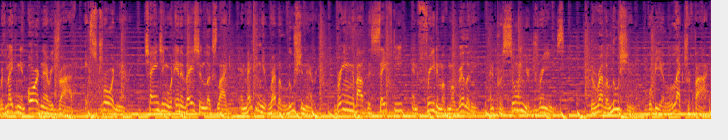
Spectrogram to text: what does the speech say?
with making an ordinary drive extraordinary, changing what innovation looks like and making it revolutionary, bringing about the safety and freedom of mobility and pursuing your dreams. The revolution will be electrified.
